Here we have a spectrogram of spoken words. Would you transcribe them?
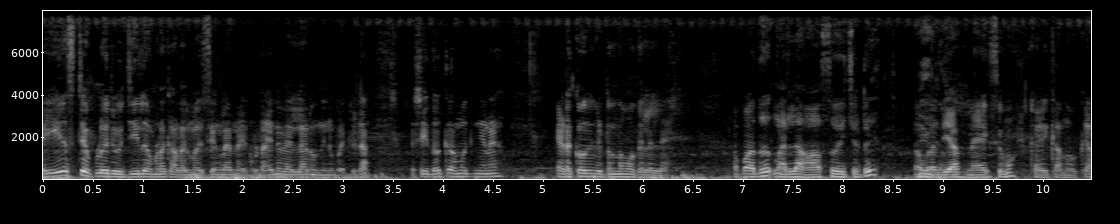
ടേസ്റ്റ് എപ്പോഴും രുചിയിൽ നമ്മുടെ കടൽ മത്സ്യങ്ങൾ തന്നെ ആയിരിക്കും അതിന് വെല്ലാൻ ഒന്നിനും പറ്റില്ല പക്ഷേ ഇതൊക്കെ നമുക്കിങ്ങനെ ഇടക്കൊക്കെ കിട്ടുന്ന മുതലല്ലേ? അപ്പോൾ അത് നല്ല ആസ്വദിച്ചിട്ട് നമ്മൾ എന്ത് ചെയ്യുക മാക്സിമം കഴിക്കാൻ നോക്കുക.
